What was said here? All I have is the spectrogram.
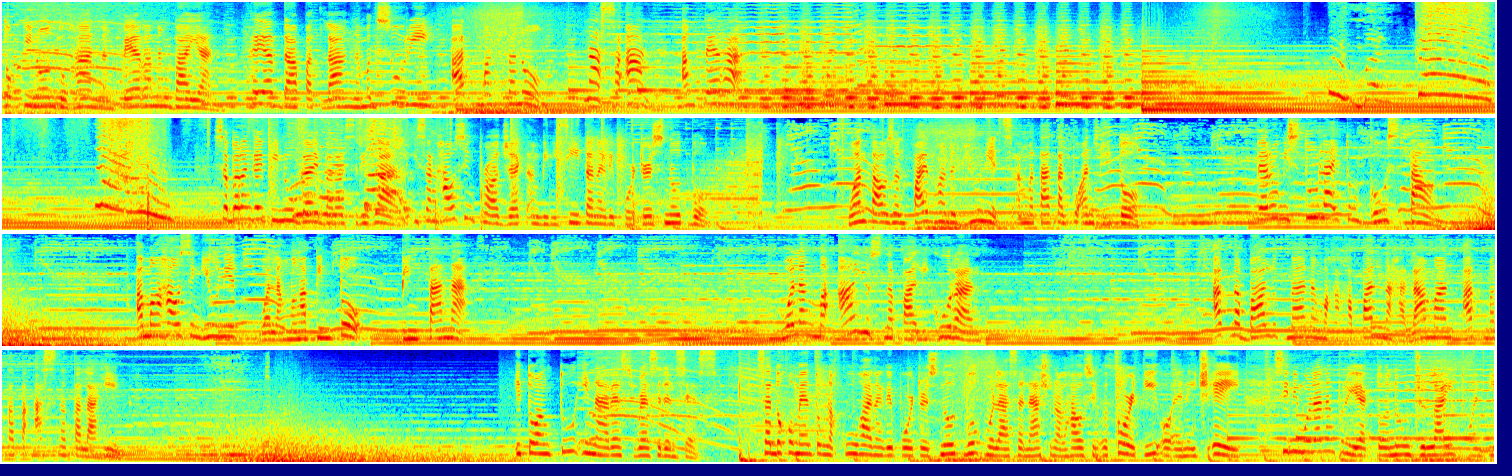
ito pinondohan ng pera ng bayan. Kaya dapat lang na magsuri at magtanong, nasaan ang pera? Oh my God! Wow! Sa Barangay Pinugay, Baras Rizal, isang housing project ang binisita ng Reporter's Notebook. 1,500 units ang matatagpuan dito. Pero mistula itong ghost town. Ang mga housing unit, walang mga pinto, bintana. Walang maayos na palikuran at nabalot na ng makakapal na halaman at matataas na talahib. Ito ang two Inares residences. Sa dokumentong nakuha ng reporter's notebook mula sa National Housing Authority o NHA, sinimula ng proyekto noong July 20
